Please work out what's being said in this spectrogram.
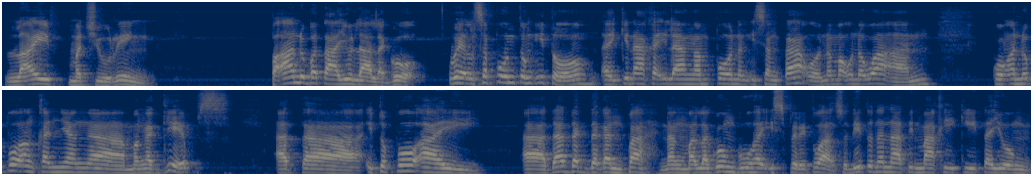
life maturing. Paano ba tayo lalago? Well, sa puntong ito ay kinakailangan po ng isang tao na maunawaan kung ano po ang kanyang ah, mga gifts at ah, ito po ay ah, dadagdagan pa ng malagong buhay espiritual. So dito na natin makikita yung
